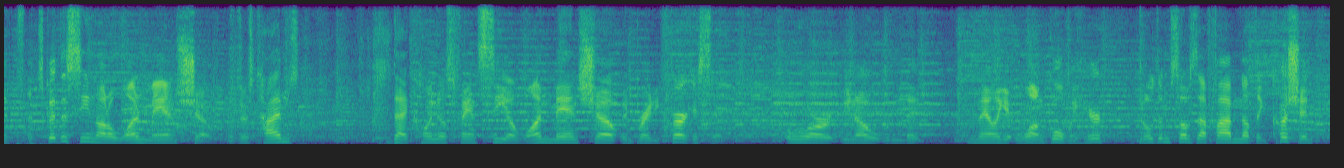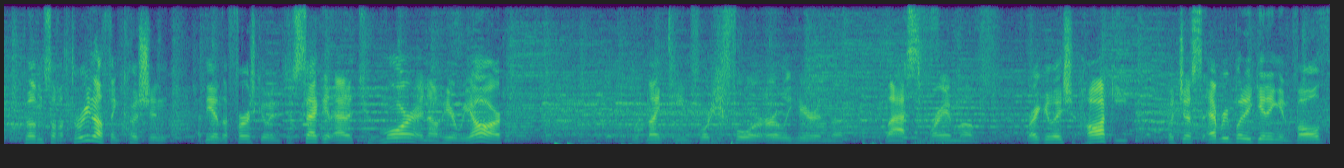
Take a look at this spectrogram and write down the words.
it's, it's good to see not a one-man show. Because there's times that Colonials fans see a one-man show in Brady Ferguson, or you know they, they only get one goal. But here, build themselves that five nothing cushion, build himself a three nothing cushion at the end of the first, going into second, added two more, and now here we are with 1944 early here in the last frame of regulation hockey. But just everybody getting involved,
